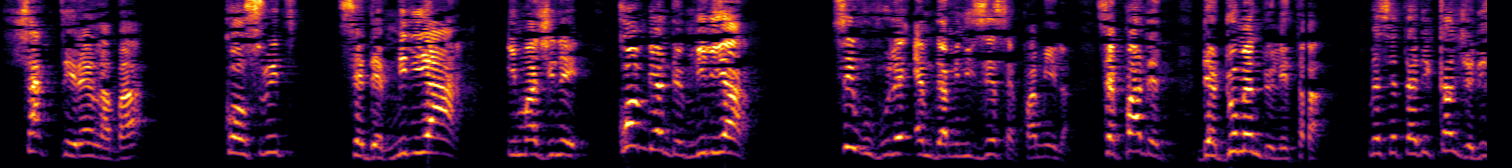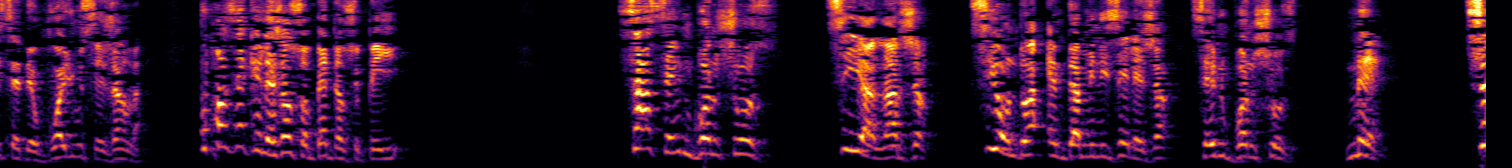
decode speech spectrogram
Chaque terrain là-bas, construit, c'est des milliards. Imaginez combien de milliards. Si vous voulez indemniser ces familles-là, ce n'est pas des, des domaines de l'État. Mais c'est-à-dire, quand je dis c'est des voyous, ces gens-là, vous pensez que les gens sont bêtes dans ce pays? Ça, c'est une bonne chose. S'il y a l'argent, si on doit indemniser les gens, c'est une bonne chose. Mais, ce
